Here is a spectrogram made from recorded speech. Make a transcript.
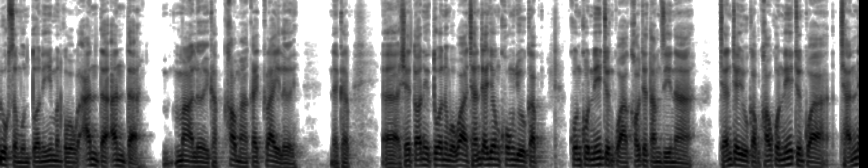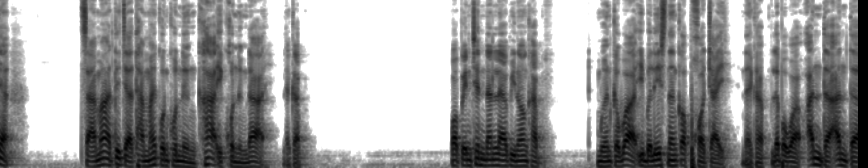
ลูกสมุนตัวนี้มันก็บอกว่าอันตะอันตะมาเลยครับเข้ามาใกล้ๆเลยนะครับชัยตอนอีกตัวหนึ่งบอกว่า ฉันจะยังคงอยู่กับคนคนนี้จนกว่าเขาจะทำซีนา ฉันจะอยู่กับเขาคนนี้จนกว่าฉันเนี่ยสามารถที่จะทำให้คนคนหนึ่งฆ่าอีกคนหนึ่งได้นะครับ พอเป็นเช่นนั้นแล้วพี่น้องครับ เหมือนกับว่าอิบลิสนั้นก็พอใจนะครับ แล้วบอกว่าอันตะอันตะ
